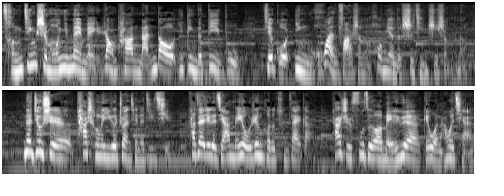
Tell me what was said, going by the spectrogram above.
曾经是蒙毅妹妹让她难到一定的地步，结果隐患发生了。后面的事情是什么呢？那就是她成了一个赚钱的机器，她在这个家没有任何的存在感。他只负责每个月给我拿回钱，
